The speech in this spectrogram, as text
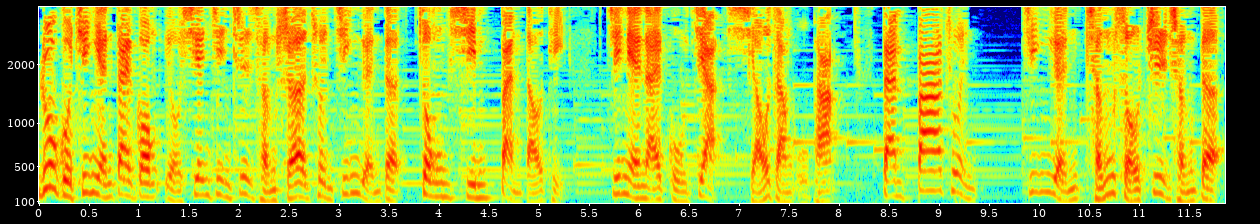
入股晶圆代工有先进制成十二寸晶圆的中芯半导体，今年来股价小涨五趴，但八寸晶圆成熟制成的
